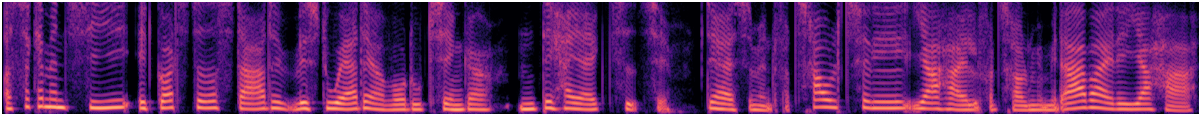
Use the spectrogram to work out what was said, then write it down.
Og så kan man sige, et godt sted at starte, hvis du er der, hvor du tænker, mm, det har jeg ikke tid til. Det har jeg simpelthen for travlt til. Jeg har alt for travlt med mit arbejde. Jeg har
